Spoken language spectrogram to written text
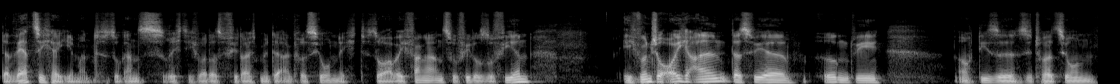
da wehrt sich ja jemand. So ganz richtig war das vielleicht mit der Aggression nicht. So, aber ich fange an zu philosophieren. Ich wünsche euch allen, dass wir irgendwie auch diese Situation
